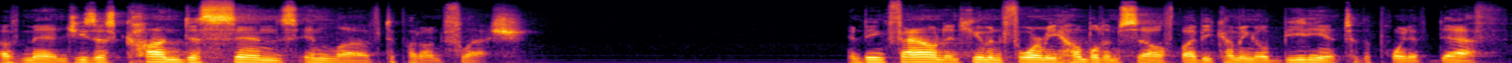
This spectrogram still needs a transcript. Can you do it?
of men. Jesus condescends in love to put on flesh. And being found in human form, he humbled himself by becoming obedient to the point of death,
